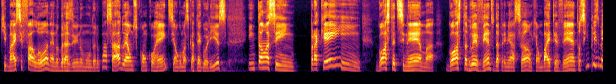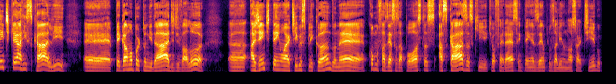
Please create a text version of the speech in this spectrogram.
que mais se falou né, no Brasil e no mundo ano passado. É um dos concorrentes em algumas categorias. Então, assim, para quem gosta de cinema, gosta do evento da premiação, que é um baita evento, ou simplesmente quer arriscar ali, é, pegar uma oportunidade de valor, Uh, a gente tem um artigo explicando né, como fazer essas apostas. As casas que, que oferecem, tem exemplos ali no nosso artigo.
